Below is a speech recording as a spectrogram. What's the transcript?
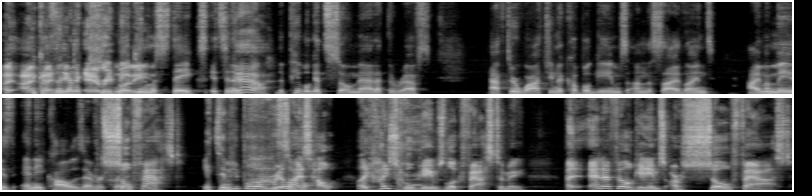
I, I, because they're going to keep making mistakes. It's an yeah. the people get so mad at the refs after watching a couple games on the sidelines. I'm amazed any call is ever so fast. It's impossible. people don't realize how like high school games look fast to me. NFL games are so fast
